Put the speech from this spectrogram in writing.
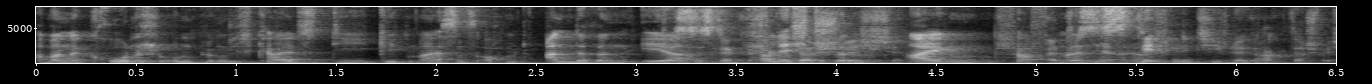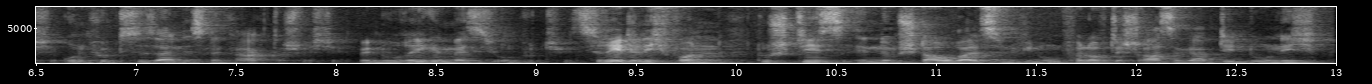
Aber eine chronische Unpünktlichkeit, die geht meistens auch mit anderen eher schlechteren Eigenschaften. Das ist einher, definitiv eine Charakterschwäche. Unpünktlich zu sein ist eine Charakterschwäche. Wenn du regelmäßig unpünktlich bist. Ich rede nicht von, du stehst in einem Stau, weil es irgendwie einen Unfall auf der Straße gab, den du nicht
